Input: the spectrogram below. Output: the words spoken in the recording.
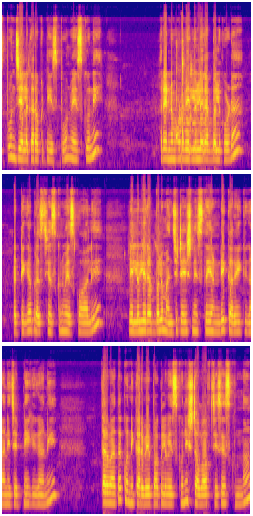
స్పూన్ జీలకర్ర ఒక టీ స్పూన్ వేసుకుని రెండు మూడు వెల్లుల్లి రెబ్బలు కూడా గట్టిగా ప్రెస్ చేసుకుని వేసుకోవాలి. వెల్లుల్లి రెబ్బలు మంచి టేస్ట్ని ఇస్తాయండి కర్రీకి కానీ చట్నీకి కానీ తర్వాత కొన్ని కరివేపాకులు వేసుకుని స్టవ్ ఆఫ్ చేసేసుకుందాం.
